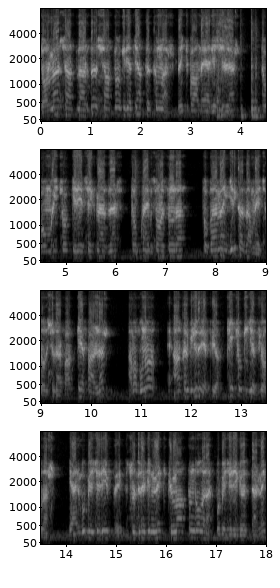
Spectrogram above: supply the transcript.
Normal şartlarda şampiyonluk yaratan takımlar rakip alanda yerleşirler. Savunmayı çok geriye çekmezler. Top kaybı sonrasında topu hemen geri kazanmaya çalışırlar. Baskı yaparlar. Ama bunu Ankara gücü de yapıyor. Ki çok iyi yapıyorlar. Yani bu beceriyi sürdürebilmek, küme altında olarak bu beceriyi göstermek,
